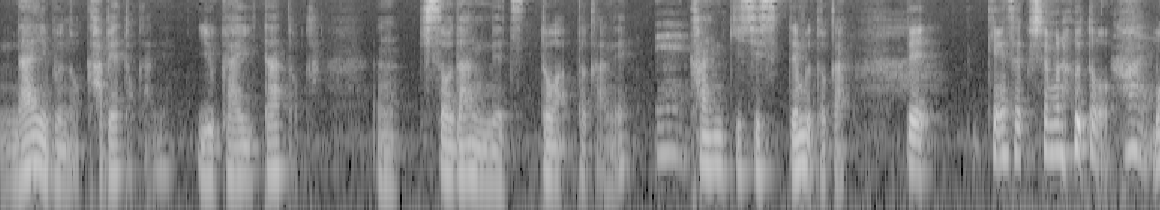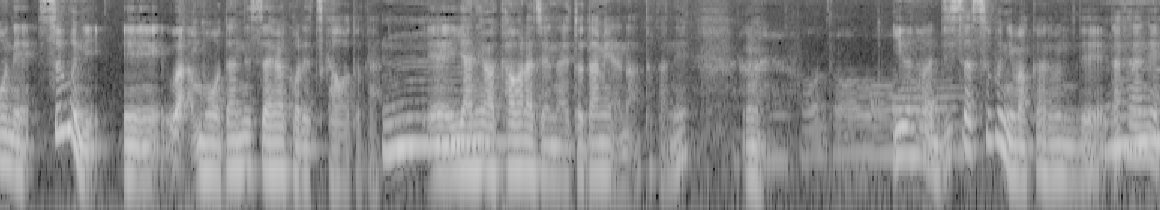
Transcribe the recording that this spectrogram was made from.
内部の壁とかね床板とか、うん、基礎断熱とはとかね、ええ、換気システムとか。で検索してもらうと、はい、もうねすぐに、えー、わもう断熱材はこれ使おうとか、えー、屋根は瓦じゃないとダメやなとかね、うんいうのは実はすぐに分かるんでだからね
